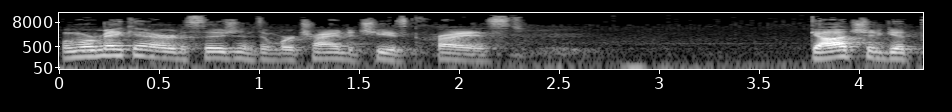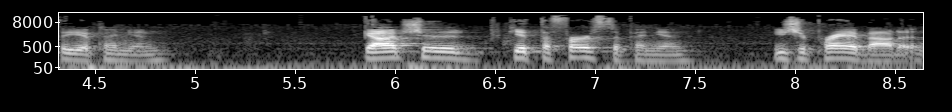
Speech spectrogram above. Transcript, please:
When we're making our decisions and we're trying to choose Christ, God should get the opinion. God should get the first opinion. You should pray about it.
